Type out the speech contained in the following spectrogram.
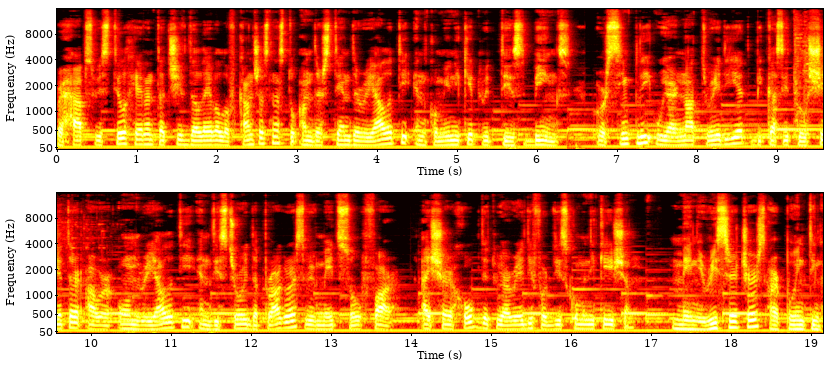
Perhaps we still haven't achieved the level of consciousness to understand the reality and communicate with these beings or simply we are not ready yet because it will shatter our own reality and destroy the progress we've made so far. I sure hope that we are ready for this communication. Many researchers are pointing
